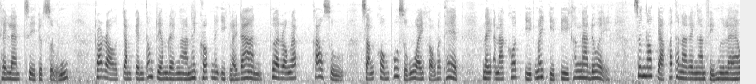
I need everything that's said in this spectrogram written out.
Thailand 4.0 เพราะเราจำเป็นต้องเตรียมแรงงานให้ครบในอีกหลายด้าน เพื่อรองรับเข้าสู่สังคมผู้สูงวัยของประเทศ ในอนาคตอีกไม่กี่ปีข้างหน้าด้วย ซึ่งนอกจากพัฒนาแรงงานฝีมือแล้ว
